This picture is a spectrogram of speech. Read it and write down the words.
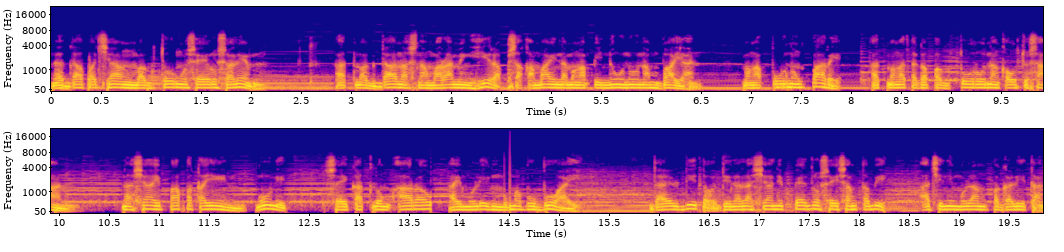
na dapat siyang magtungo sa Jerusalem at magdanas ng maraming hirap sa kamay ng mga pinuno ng bayan, mga punong pare at mga tagapagturo ng kautusan na siya ay papatayin ngunit sa ikatlong araw ay muling mabubuhay. Dahil dito, dinala siya ni Pedro sa isang tabi at sinimulang pagalitan.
